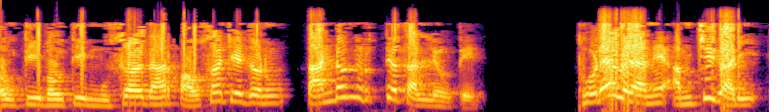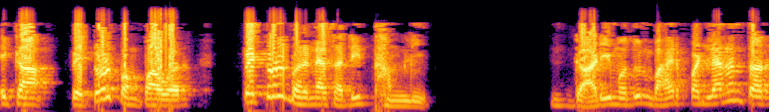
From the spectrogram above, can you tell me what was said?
अवतीभवती मुसळधार पावसाचे जणू तांडव नृत्य चालले होते. थोड्या वेळाने आमची गाडी एका पेट्रोल पंपावर पेट्रोल भरण्यासाठी थांबली. गाडीमधून बाहेर पडल्यानंतर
